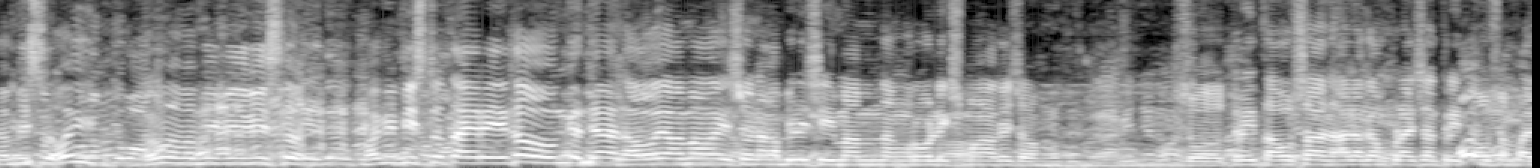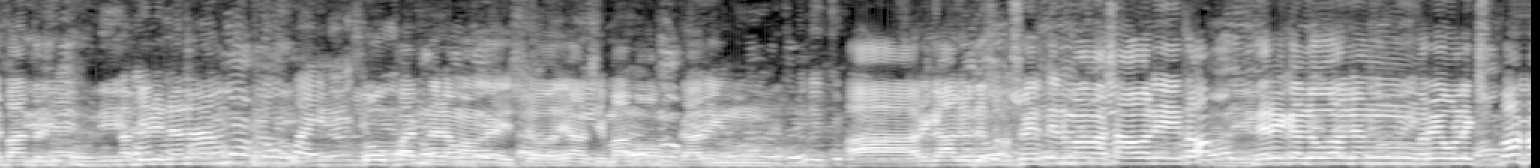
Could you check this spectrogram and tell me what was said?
Nabisto. Oy, oh, mabibisto. Mabibisto tayo rito. Ang ganyan. O, yung mga iso nakabili si ma'am ng Rolex mga guys. Oh. So, 3,000. Halagang price ng 3,500. Nabili na ng 2,500 na lang mga guys. So, yan si ma'am. Oh, galing ah regalo. So, swerte ng mga asawa nito. Niregaluhan ng Rolex pa.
